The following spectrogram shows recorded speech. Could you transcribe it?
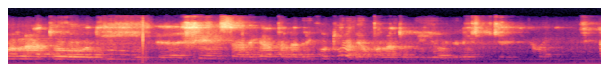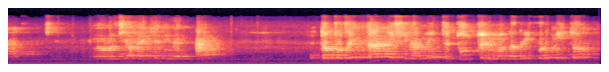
parlato di eh, scienza legata all'agricoltura, abbiamo parlato di organismi geneticamente modificati, tecnologia vecchia di vent'anni. Dopo vent'anni finalmente tutto il mondo agricolo unito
